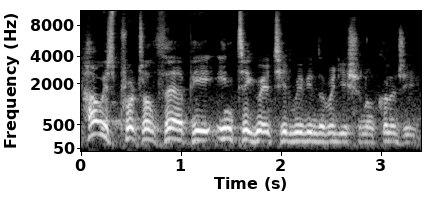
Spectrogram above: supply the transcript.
How is proton therapy integrated within the radiation oncology?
